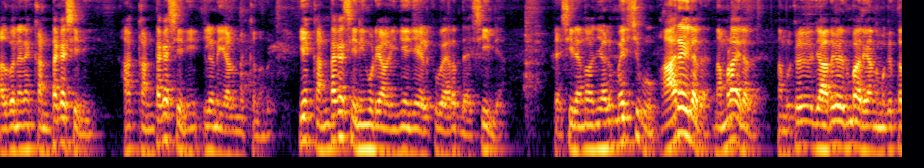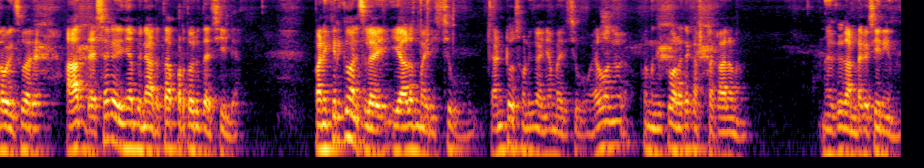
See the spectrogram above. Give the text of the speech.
അതുപോലെ തന്നെ കണ്ടകശനി. ആ കണ്ടകശനിയിലാണ് ഇയാൾ നിൽക്കുന്നത്. ഈ കണ്ടകശനിയും കൂടി കഴിഞ്ഞ് കഴിഞ്ഞാൽ ഇയാൾക്ക് വേറെ ദശയില്ല. ദശയില്ല എന്ന് പറഞ്ഞാൽ പോവും മരിച്ചു പോകും നമ്മളായാലും നമ്മളായില്ലാതെ നമുക്ക് ജാതകം എഴുതുമ്പോൾ അറിയാം നമുക്ക് ഇത്ര വയസ്സ് വരെ. ആ ദശ കഴിഞ്ഞാൽ പിന്നെ അടുത്ത അപ്പുറത്ത് ഒരു ദശയില്ല. പണിക്കരിക്ക് മനസ്സിലായി ഇയാൾ മരിച്ചു പോകും. രണ്ട് ദിവസം കൂടി കഴിഞ്ഞാൽ മരിച്ചു പോകും. അയാൾ പറഞ്ഞു "അപ്പോൾ നിങ്ങൾക്ക് വളരെ കഷ്ടകാലമാണ്. നിങ്ങൾക്ക് കണ്ടകശേനിയെന്ന്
